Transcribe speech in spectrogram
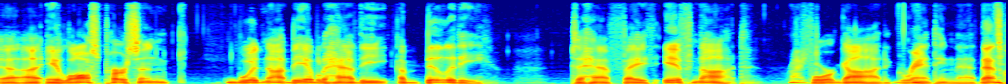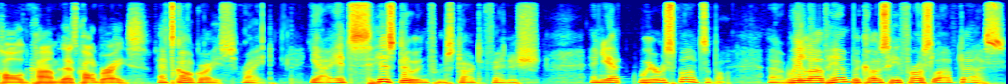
uh, a lost person would not be able to have the ability to have faith if not Right. for God granting that. That's called com- that's called grace. That's called grace, right? Yeah, it's His doing from start to finish, and yet we're responsible. Uh, we love Him because He first loved us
